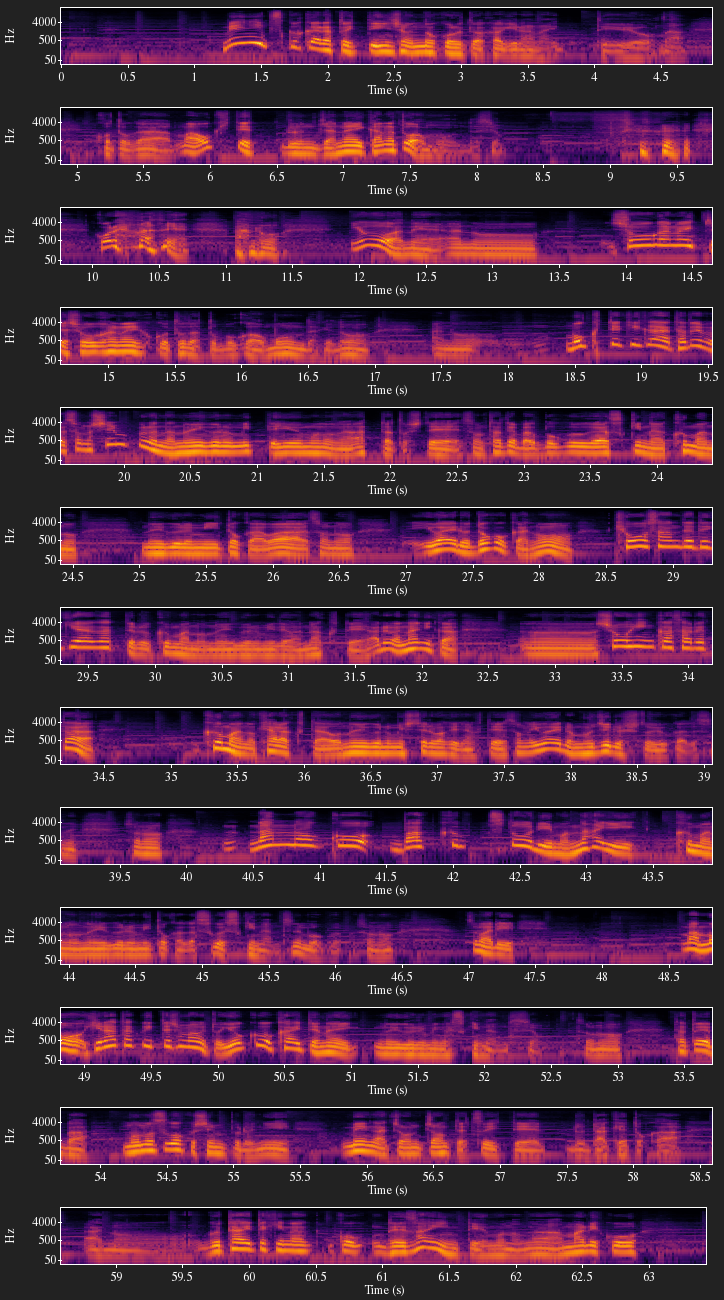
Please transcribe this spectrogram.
目につくからといって印象に残るとは限らないっていうようなことが、まあ、起きてるんじゃないかなとは思うんですよ。これはね、あの、要はね、あの、しょうがないっちゃしょうがないことだと僕は思うんだけど、あの、目的が、例えばそのシンプルなぬいぐるみっていうものがあったとして、その例えば僕が好きなクマのぬいぐるみとかは、その、いわゆるどこかの協賛で出来上がってるクマのぬいぐるみではなくて、あるいは何か、うん商品化されたクマのキャラクターをぬいぐるみしてるわけじゃなくて、そのいわゆる無印というかですね、その、何のこう、バックストーリーもないクマのぬいぐるみとかがすごい好きなんですね、僕。その、つまり、まあもう平たく言ってしまうと欲を書いてないぬいぐるみが好きなんですよ。その、例えば、ものすごくシンプルに目がちょんちょんってついてるだけとか、あの、具体的なこうデザインっていうものがあまりこう、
